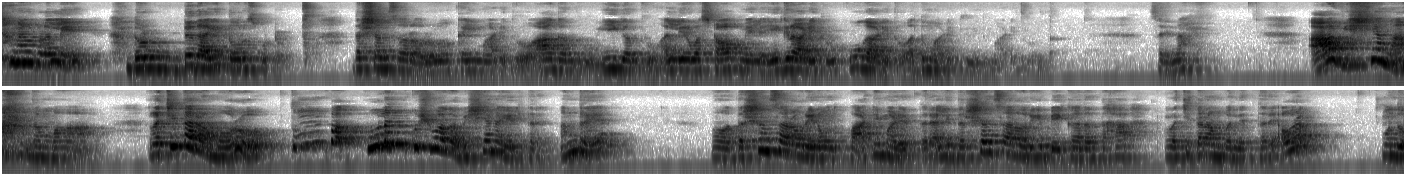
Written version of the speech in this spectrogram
ಚಾನಲ್ಗಳಲ್ಲಿ ದೊಡ್ಡದಾಗಿ ತೋರಿಸ್ಬಿಟ್ರು. ದರ್ಶನ್ ಸರ್ ಅವರು ಕೈ ಮಾಡಿದರು, ಆಗಂದ್ರು, ಈಗಂದ್ರು, ಅಲ್ಲಿರುವ ಸ್ಟಾಪ್ ಮೇಲೆ ಎಗರಾಡಿದ್ರು, ಕೂಗಾಡಿದ್ರು, ಅದು ಮಾಡಿದ್ರು. ಸರಿನಾ? ಆ ವಿಷಯನ ನಮ್ಮ ರಚಿತಾರಾಮ್ ಅವರು ತುಂಬ ಕೂಲಂಕುಷವಾಗಿ ವಿಷಯನ ಹೇಳ್ತಾರೆ. ಅಂದರೆ ದರ್ಶನ್ ಸರ್ ಅವ್ರು ಏನೋ ಒಂದು ಪಾರ್ಟಿ ಮಾಡಿರ್ತಾರೆ. ಅಲ್ಲಿ ದರ್ಶನ್ ಸರ್ ಅವರಿಗೆ ಬೇಕಾದಂತಹ ರಚಿತಾರಾಮ್ ಬಂದಿರ್ತಾರೆ. ಅವರ ಒಂದು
